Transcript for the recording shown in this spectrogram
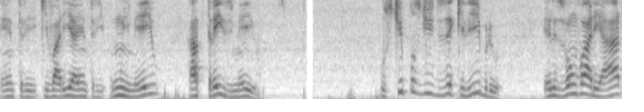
entre que varia entre 1,5 a 3,5. Os tipos de desequilíbrio eles vão variar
